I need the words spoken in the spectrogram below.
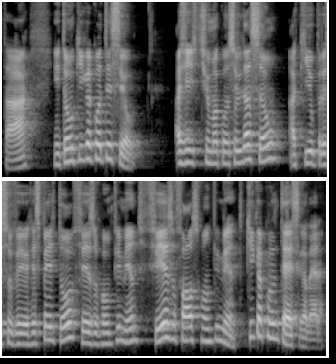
tá? Então o que, que aconteceu? A gente tinha uma consolidação, aqui o preço veio, respeitou, fez o rompimento, fez o falso rompimento. O que, que acontece, galera?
